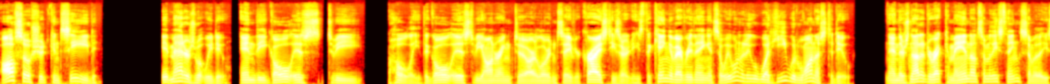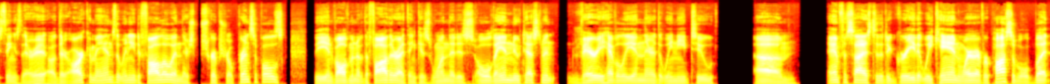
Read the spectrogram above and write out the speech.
also should concede it matters what we do, and the goal is to be holy. The goal is to be honoring to our Lord and Savior Christ. He's our, he's the King of everything, and so we want to do what He would want us to do and there's not a direct command on some of these things. Some of these things there are, there are commands that we need to follow, and there's scriptural principles. The involvement of the Father, I think, is one that is Old and New Testament very heavily in there that we need to um, emphasize to the degree that we can wherever possible. But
